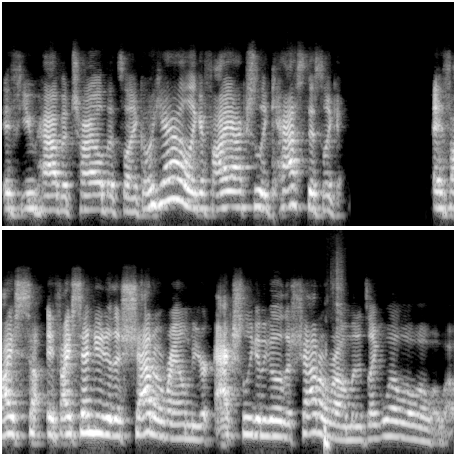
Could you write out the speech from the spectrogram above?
if you have a child that's like, oh yeah, like if I actually cast this, like if I su- if I send you to the shadow realm, you're actually gonna go to the shadow realm, and it's like, whoa, whoa, whoa, whoa, whoa.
